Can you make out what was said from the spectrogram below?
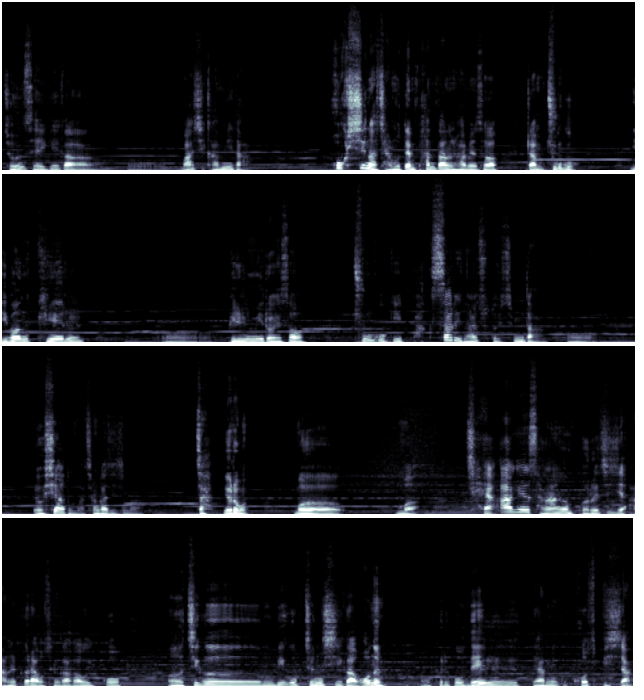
전 세계가 어, 맛이 갑니다. 혹시나 잘못된 판단을 하면서 일단 중국 이번 기회를 어, 빌미로 해서 중국이 박살이 날 수도 있습니다. 어, 러시아도 마찬가지지만. 자 여러분 뭐뭐 최악의 상황은 벌어지지 않을 거라고 생각하고 있고 어, 지금 미국 증시가 오늘 어, 그리고 내일 대한민국 코스피 시장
